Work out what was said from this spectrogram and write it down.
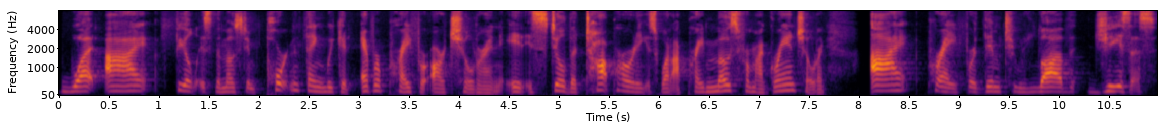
what I feel is the most important thing we could ever pray for our children, it is still the top priority, is what I pray most for my grandchildren. I pray for them to love Jesus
